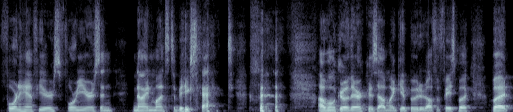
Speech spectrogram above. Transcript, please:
four and a half years, four years and nine months to be exact. I won't go there because I might get booted off of Facebook. But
